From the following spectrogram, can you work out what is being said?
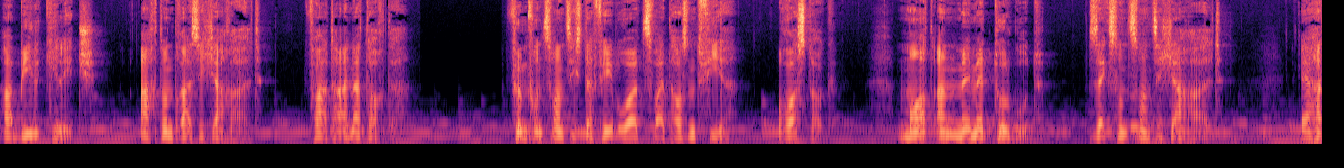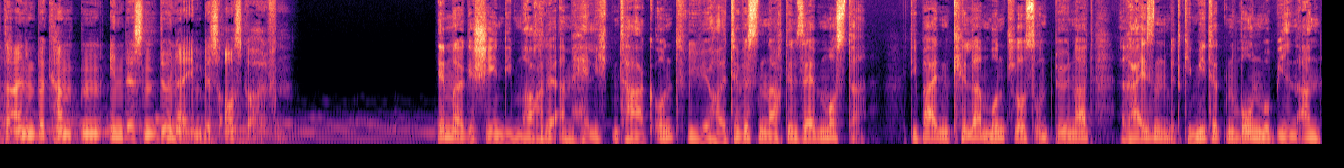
Habil Kilic, 38 Jahre alt, Vater einer Tochter. 25. Februar 2004, Rostock. Mord an Mehmet Turgut, 26 Jahre alt. Er hatte einem Bekannten in dessen Dönerimbiss ausgeholfen. Immer geschehen die Morde am helllichten Tag und, wie wir heute wissen, nach demselben Muster. Die beiden Killer Mundlos und Böhnert reisen mit gemieteten Wohnmobilen an.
